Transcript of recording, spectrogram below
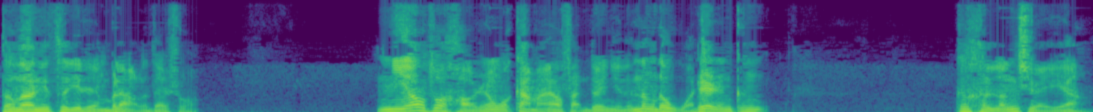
等到你自己忍不了了再说。你要做好人，我干嘛要反对你呢？弄得我这人跟跟很冷血一样，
